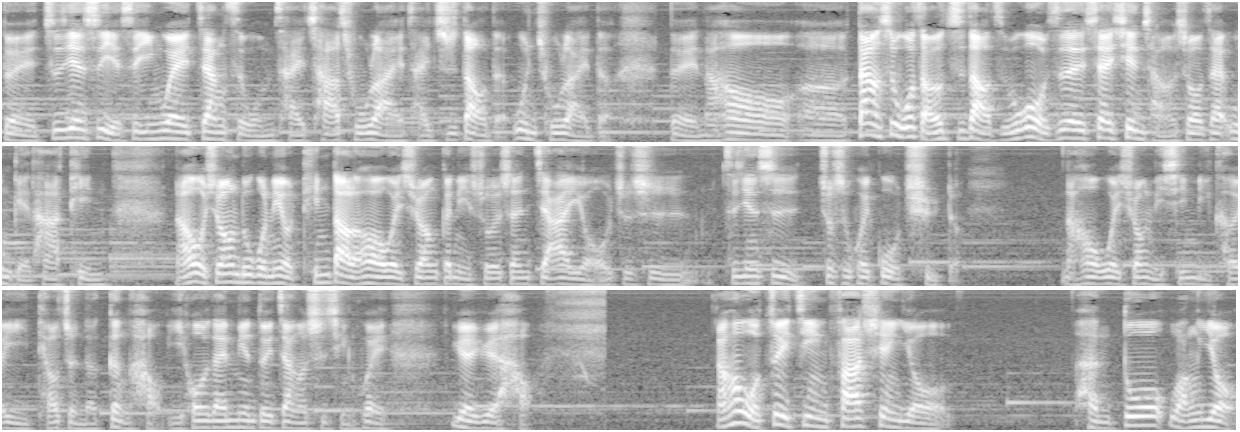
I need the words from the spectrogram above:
对，这件事也是因为这样子，我们才查出来才知道的，问出来的。对，然后呃，当然是我早就知道，只不过我是在在现场的时候再问给他听。然后我希望，如果你有听到的话，我也希望跟你说一声加油，就是这件事就是会过去的。然后我也希望你心里可以调整得更好，以后在面对这样的事情会越来越好。然后我最近发现有很多网友，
